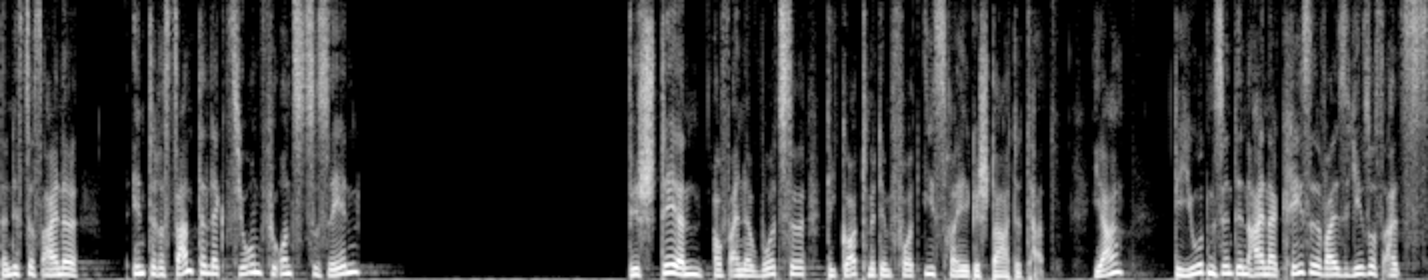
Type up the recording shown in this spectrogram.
dann ist das eine interessante Lektion für uns zu sehen. Wir stehen auf einer Wurzel, die Gott mit dem Volk Israel gestartet hat. Ja, die Juden sind in einer Krise, weil sie Jesus als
